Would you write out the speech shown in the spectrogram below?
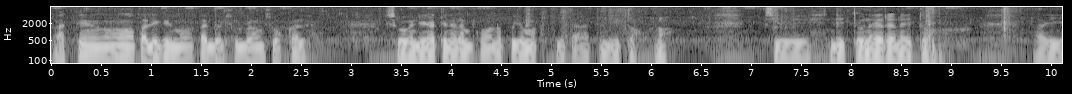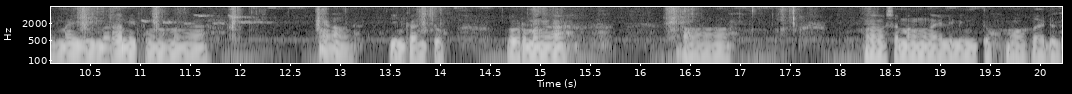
At yung mga paligid mga kadol, sobrang sukal. So, hindi natin alam kung ano po yung makikita natin dito. No? Kasi dito na area na ito ay may marami pong mga uh, inkanto or mga ah, masamang mga elemento mga kadol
